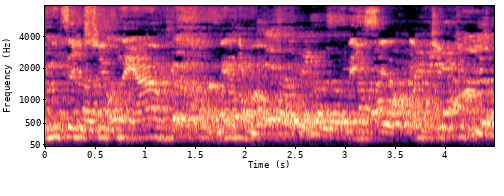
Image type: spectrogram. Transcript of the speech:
e não seja extinto nem árvore, nem animal, nem ser, nenhum tipo de vida.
